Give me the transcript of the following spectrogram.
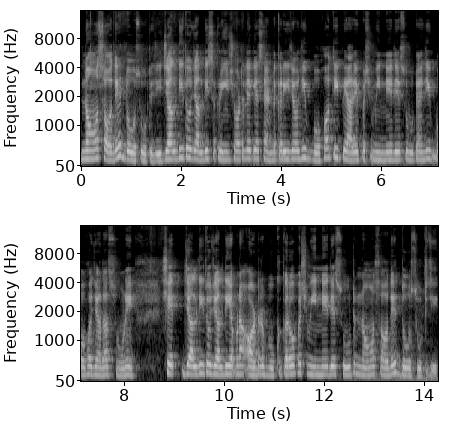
900 ਦੇ ਦੋ ਸੂਟ ਜੀ। ਜਲਦੀ ਤੋਂ ਜਲਦੀ ਸਕਰੀਨਸ਼ਾਟ ਲੈ ਕੇ ਸੈਂਡ ਕਰੀ ਜਾਓ ਜੀ। ਬਹੁਤ ਹੀ ਪਿਆਰੇ ਪਸ਼ਮੀਨੇ ਦੇ ਸੂਟ ਹੈ ਜੀ, ਬਹੁਤ ਜ਼ਿਆਦਾ ਸੋਹਣੇ। ਛੇ, ਜਲਦੀ ਤੋਂ ਜਲਦੀ ਆਪਣਾ ਆਰਡਰ ਬੁੱਕ ਕਰੋ। ਪਸ਼ਮੀਨੇ ਦੇ ਸੂਟ 900 ਦੇ ਦੋ ਸੂਟ ਜੀ।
